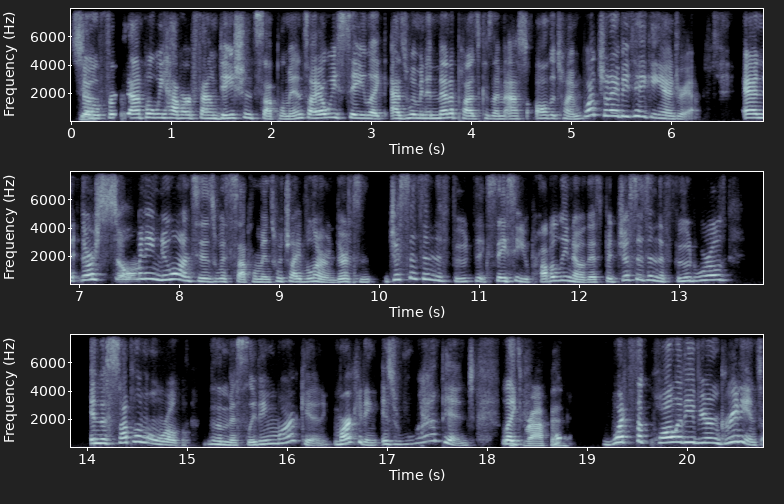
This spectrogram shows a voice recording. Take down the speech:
So Yeah. for example, we have our foundation supplements. I always say like as women in menopause, because I'm asked all the time, what should I be taking, Andrea? And there's so many nuances with supplements, which I've learned. There's just as in the food, like Stacey, you probably know this, but just as in the food world, in the supplement world, the misleading marketing marketing is rampant. Like it's rapid. What's the quality of your ingredients?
